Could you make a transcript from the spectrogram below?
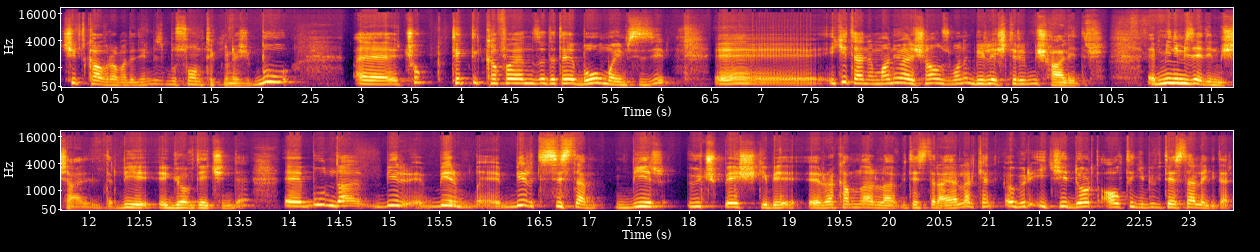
çift kavrama dediğimiz bu son teknoloji. Bu e, çok teknik kafanıza detaya boğmayayım sizi. E, iki tane manuel şanzımanın birleştirilmiş halidir. E, minimize edilmiş halidir bir gövde içinde. E, bunda bir bir bir sistem 1 3, 5 gibi e, rakamlarla vitesleri ayarlarken öbür 2, 4, 6 gibi viteslerle gider.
